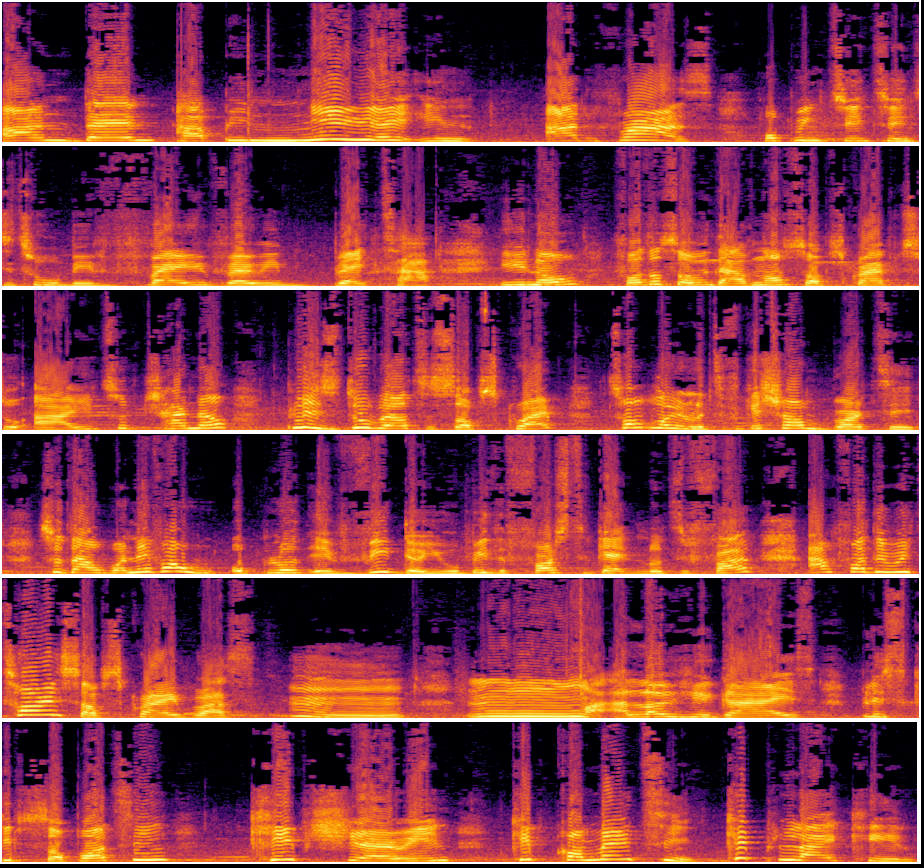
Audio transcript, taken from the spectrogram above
And then happy new year in advance hoping 2022 will be very very better. You know for those of you that have not subscribed to our youtube channel please do well to subscribe. Turn on your notification button so that whenever we upload a video you will be the first to get notified. And for the returning subscribers mm, mm, i love you guys. Please keep supporting keep sharing keep commenting keep liking.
